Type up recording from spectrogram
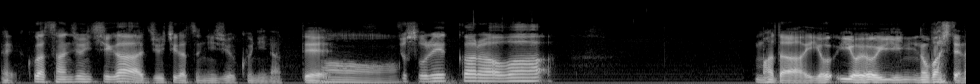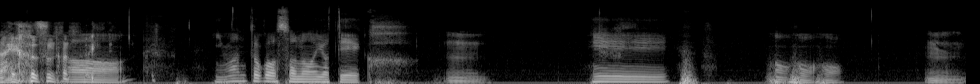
けええ9月30日が11月29になって、それからは、まだよ、よ、よ、伸ばしてないはずなんだけど。ああ。今んとこその予定か。うん。へえ。ほうほうほうん。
